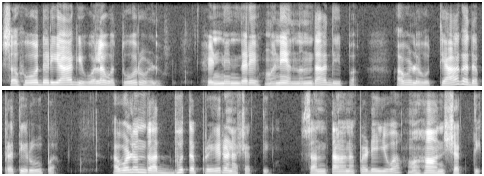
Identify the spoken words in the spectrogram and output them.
ಸಹೋದರಿಯಾಗಿ ಒಲವ ತೋರುವಳು. ಹೆಣ್ಣೆಂದರೆ ಮನೆಯ ನಂದಾದೀಪ, ಅವಳು ತ್ಯಾಗದ ಪ್ರತಿರೂಪ. ಅವಳೊಂದು ಅದ್ಭುತ ಪ್ರೇರಣಾ ಶಕ್ತಿ, ಸಂತಾನ ಪಡೆಯುವ ಮಹಾನ್ ಶಕ್ತಿ.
